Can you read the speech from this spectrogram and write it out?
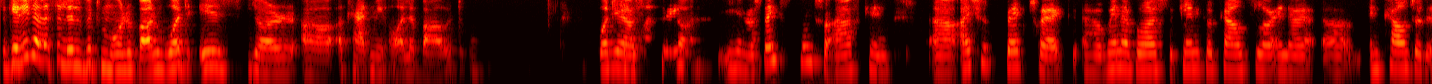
So, can you tell us a little bit more about what is your uh, academy all about? What yes, thank, yes, thanks, thanks for asking. uh, I should backtrack. Uh, when I was a clinical counselor and I uh, encountered a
